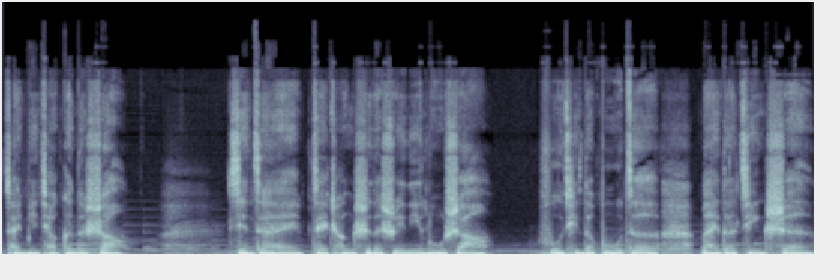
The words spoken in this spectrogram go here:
才勉强跟得上。现在在城市的水泥路上，父亲的步子迈得谨慎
